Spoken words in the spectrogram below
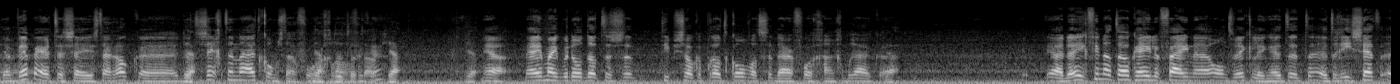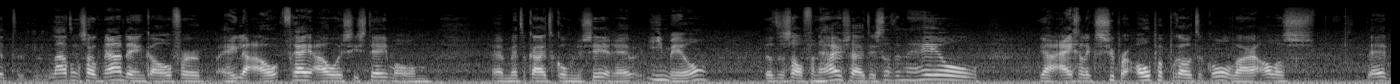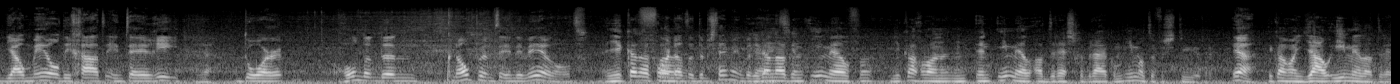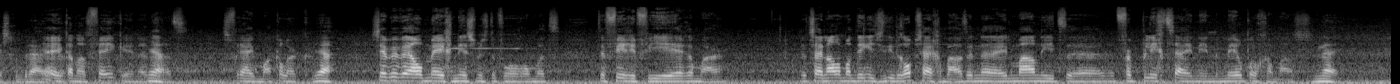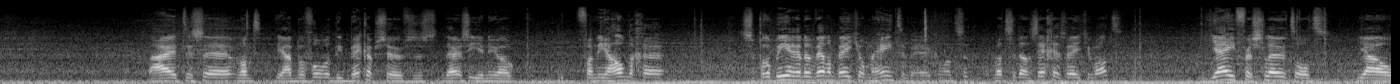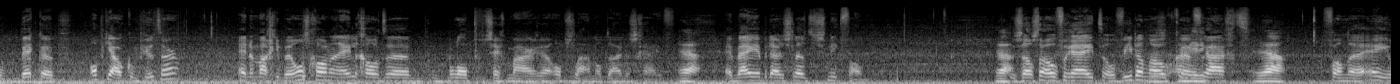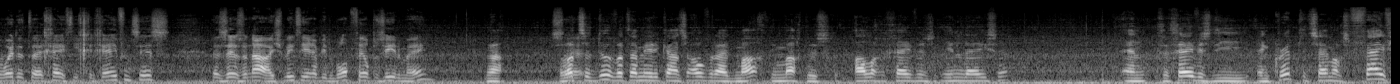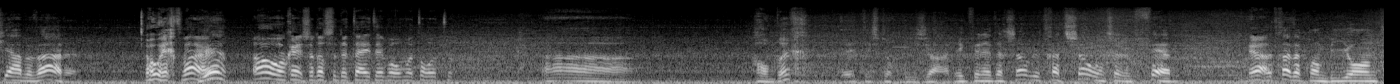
ja, eh, WebRTC is daar ook, dat Ja. is echt een uitkomst daarvoor ja, geloof doet ik. dat ook. Ja. Ja, nee, maar ik bedoel, dat is typisch ook een protocol wat ze daarvoor gaan gebruiken. Ja. Ja, nee, ik vind dat ook hele fijne ontwikkelingen. Het, het, het reset, het laat ons ook nadenken over hele oude, vrij oude systemen om met elkaar te communiceren. E-mail, dat is al van huis uit, is dat een heel, ja, eigenlijk super open protocol waar alles, hè, jouw mail die gaat in theorie Ja. door honderden knooppunten in de wereld En je kan ook voordat gewoon, het de bestemming je bereikt. kan ook een e-mail van, je kan gewoon een, een e-mailadres gebruiken om iemand te versturen. ja. Je kan gewoon jouw e-mailadres gebruiken. ja, je kan dat faken inderdaad. Dat is vrij makkelijk. Ja, Ze hebben wel mechanismes ervoor om het te verifiëren, maar dat zijn allemaal dingetjes die erop zijn gebouwd en eh, helemaal niet eh, verplicht zijn in de mailprogramma's. nee. Maar het is, eh, want ja, bijvoorbeeld die backup services, daar zie je nu ook van die handige. Ze proberen er wel een beetje omheen te werken. Want ze, wat ze dan zeggen is: weet je wat? Jij versleutelt jouw backup op jouw computer. En dan mag je bij ons gewoon een hele grote blob zeg maar, eh, opslaan op de harde schijf. Ja. En wij hebben daar de sleutels niet van. Ja. Dus als de overheid of wie dan Dus ook eh, Amerika- vraagt ja. van... hé, hey, hoe heet het, eh, geef die gegevens is. Dan zeggen ze, nou alsjeblieft, hier heb je de blob. Veel plezier ermee. Ja. Dus, Wat, eh, ze doen, wat de Amerikaanse overheid mag, die mag dus alle gegevens inlezen. En gegevens die encrypted zijn, mogen ze vijf jaar bewaren. Oh, echt waar? Ja. Oh, oké. zodat ze de tijd hebben om het... te... Ah. Handig. Het is toch bizar. Ik vind het echt zo, het gaat zo ontzettend ver. Ja. Het gaat ook gewoon beyond.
